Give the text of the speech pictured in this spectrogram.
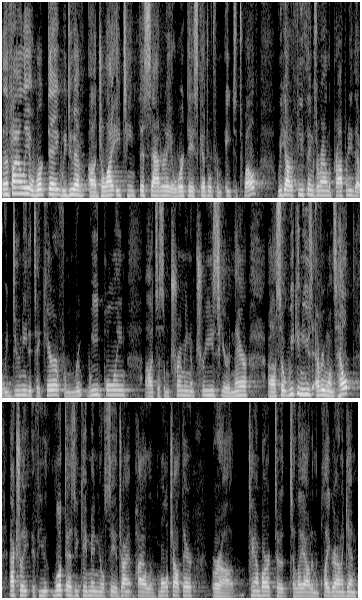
And then finally, a work day. We do have uh, July 18th, this Saturday, a work day scheduled from 8 to 12. We got a few things around the property that we do need to take care of, from root weed pulling uh, to some trimming of trees here and there. Uh, so we can use everyone's help. Actually, if you looked as you came in, you'll see a giant pile of mulch out there, or uh, tan bark to, to lay out in the playground. Again,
